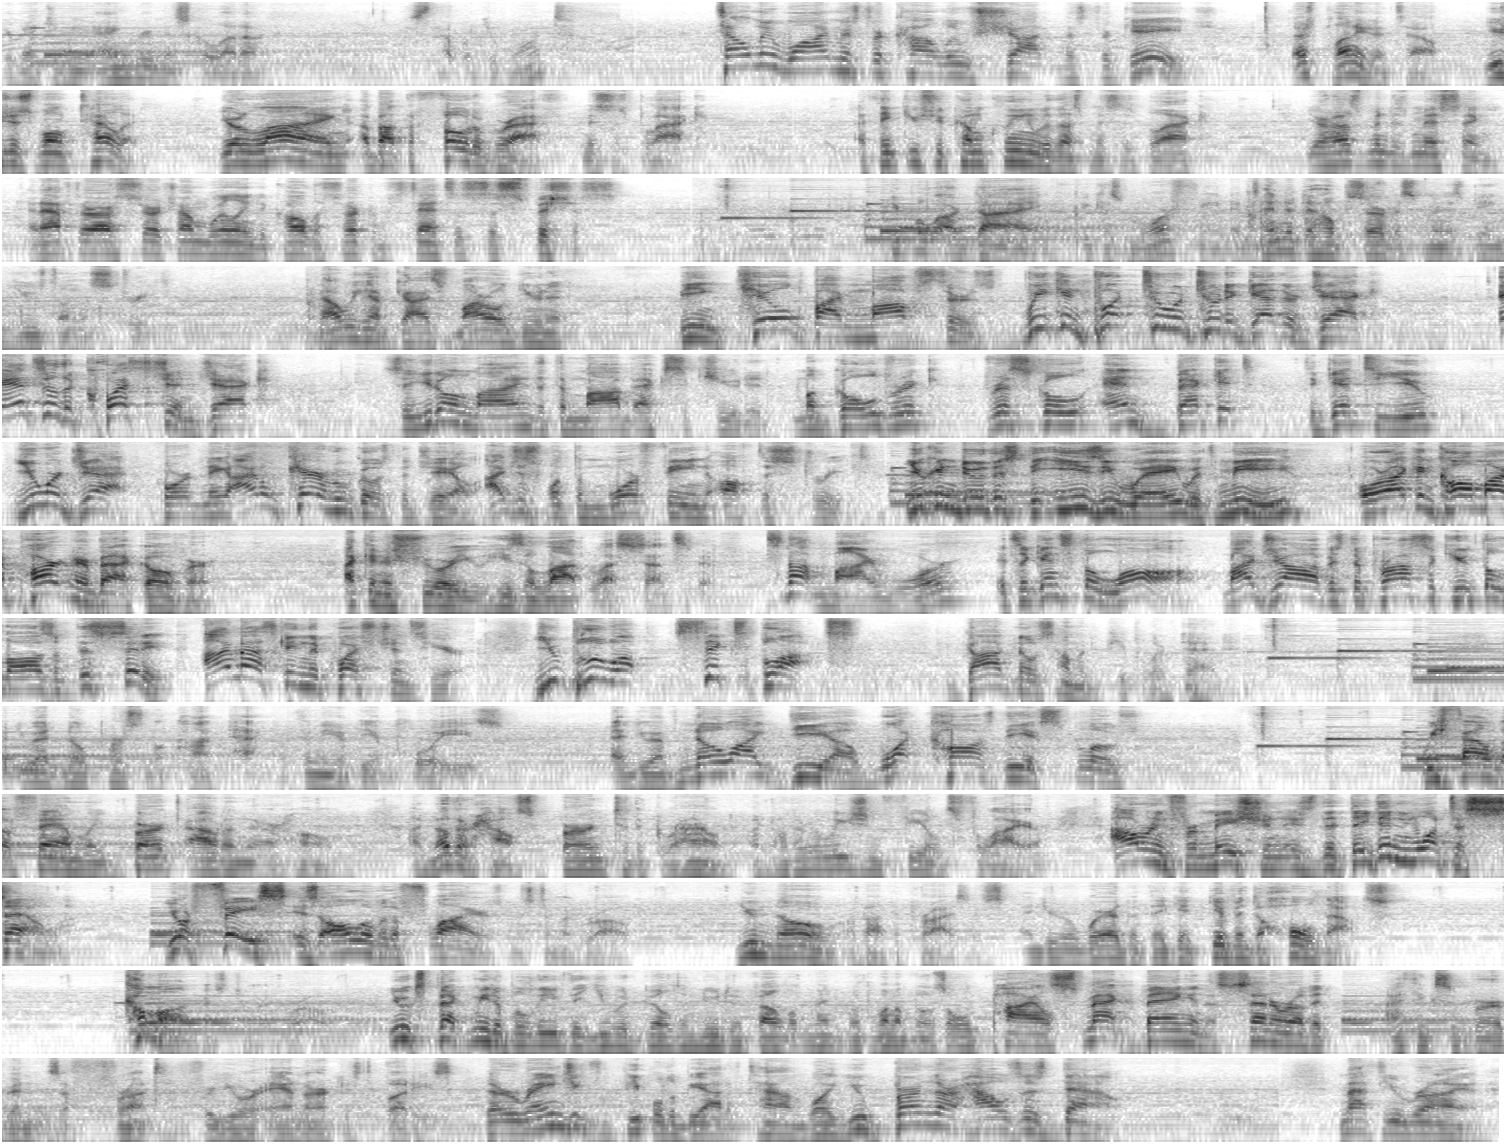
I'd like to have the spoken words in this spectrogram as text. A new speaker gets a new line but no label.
You're making me angry, Miss Galetta. Is that what you want? Tell me why Mr. Kalu shot Mr. Gage. There's plenty to tell. You just won't tell it. You're lying about the photograph, Mrs. Black. I think you should come clean with us, Mrs. Black. Your husband is missing, and after our search, I'm willing to call the circumstances suspicious. People are dying because morphine intended to help servicemen is being used on the street. Now we have guys from our old unit being killed by mobsters. We can put two and two together, Jack. Answer the question, Jack. So you don't mind that the mob executed McGoldrick, Driscoll, and Beckett to get to you? You or Jack, Courtney, I don't care who goes to jail. I just want the morphine off the street. You can do this the easy way with me, or I can call my partner back over. I can assure you he's a lot less sensitive. It's not my war. It's against the law. My job is to prosecute the laws of this city. I'm asking the questions here. You blew up six blocks. God knows how many people are dead. But you had no personal contact with any of the employees. And you have no idea what caused the explosion. We found a family burnt out in their home. Another house burned to the ground. Another Elysian Fields flyer. Our information is that they didn't want to sell. Your face is all over the flyers, Mr. Monroe. You know about the prizes, and you're aware that they get given to holdouts. Come on, Mr. Monroe. You expect me to believe that you would build a new development with one of those old piles smack bang in the center of it? I think Suburban is a front for your anarchist buddies. They're arranging for people to be out of town while you burn their houses down. Matthew Ryan,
